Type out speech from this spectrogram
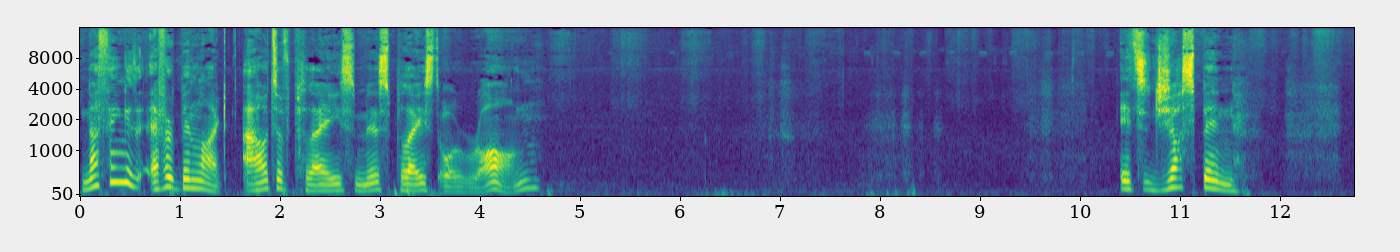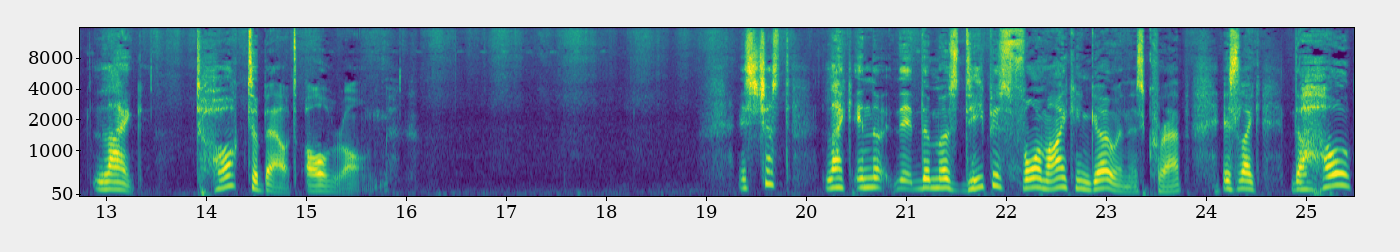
nothing has ever been like out of place, misplaced, or wrong. It's just been like talked about all wrong. It's just like in the, the, the most deepest form I can go in this crap. It's like the whole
